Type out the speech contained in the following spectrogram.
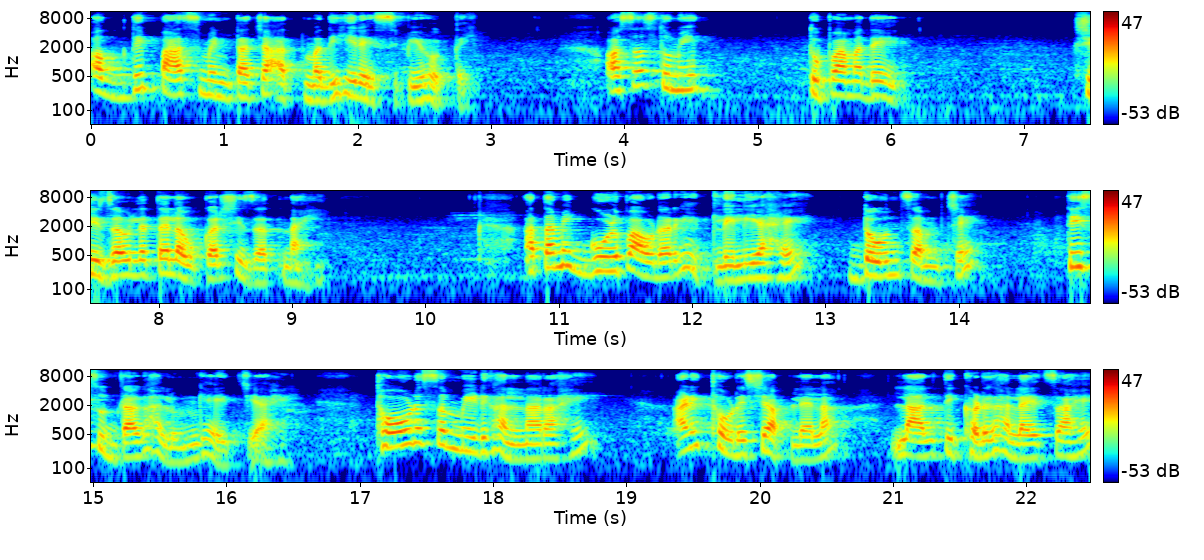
अगदी पाच मिनटाच्या आतमध्ये ही रेसिपी होते. असंच तुम्ही तुपामध्ये शिजवलं तर लवकर शिजत नाही. आता मी गूळ पावडर घेतलेली आहे दोन चमचे. तीसुद्धा घालून घ्यायची आहे. थोडंसं मीठ घालणार आहे आणि थोडेसे आपल्याला लाल तिखट घालायचं आहे.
